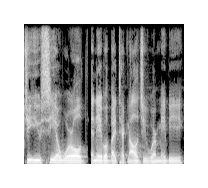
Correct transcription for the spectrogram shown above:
do you see a world enabled by technology where maybe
